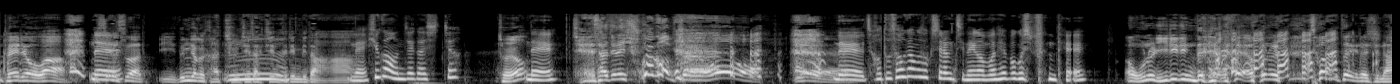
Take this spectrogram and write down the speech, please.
배려와 이 네. 센스와 이 능력을 갖춘 제작진들입니다. 네, 휴가 언제 가시죠? 저요? 네. 제 사진에 휴가가 없어요. 예. 네, 저도 서경석 씨랑 진행 한번 해보고 싶은데. 아, 오늘 1일인데 오늘 처음부터 이러시나?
